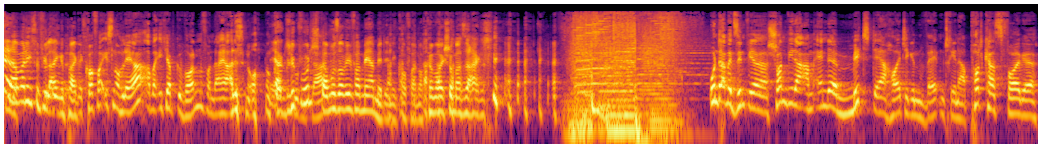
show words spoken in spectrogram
Ja, da haben wir nicht so viel Der eingepackt. Koffer ist noch leer, aber ich habe gewonnen, von daher alles in Ordnung. Ja, Kommt Glückwunsch, da muss auf jeden Fall mehr mit in den Koffer noch, können wir euch schon mal sagen. Und damit sind wir schon wieder am Ende mit der heutigen Welpentrainer Podcast Folge.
